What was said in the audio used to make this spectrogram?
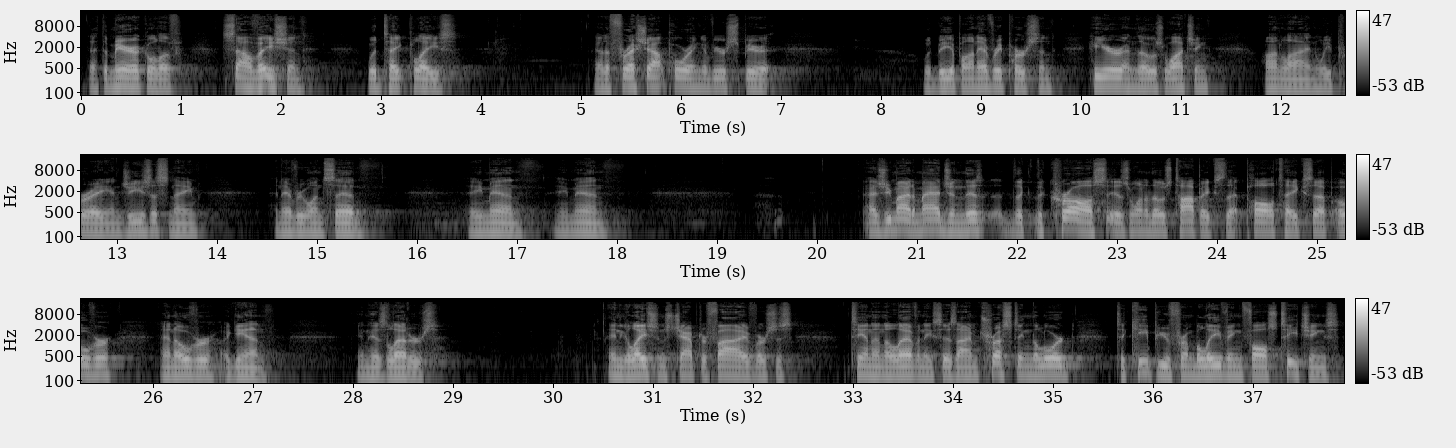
That the miracle of salvation would take place, that a fresh outpouring of your Spirit would be upon every person here and those watching online. We pray in Jesus' name. And everyone said, Amen. Amen. As you might imagine, this, the, the cross is one of those topics that Paul takes up over and over again in his letters. In Galatians chapter 5, verses 10 and 11, he says, I am trusting the Lord to keep you from believing false teachings.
